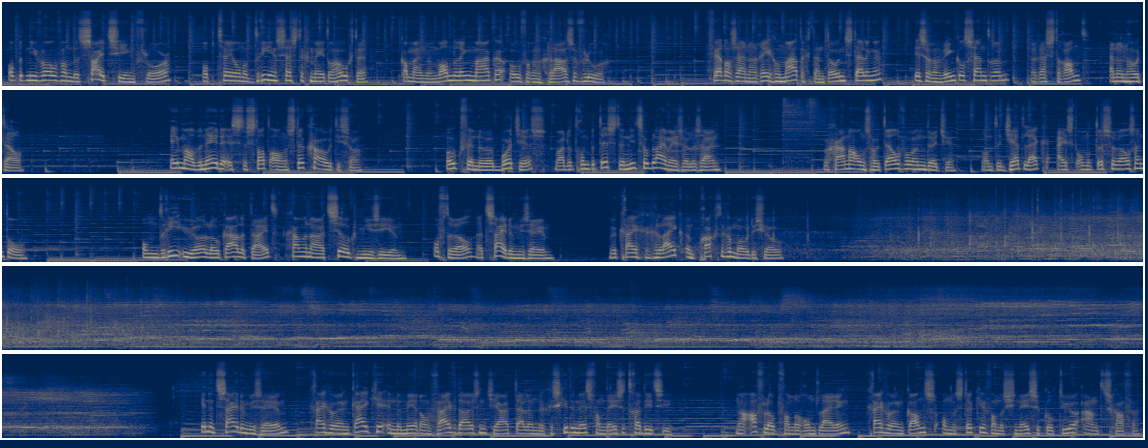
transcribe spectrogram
Op het niveau van de sightseeing floor, op 263 meter hoogte, kan men een wandeling maken over een glazen vloer. Verder zijn er regelmatig tentoonstellingen, is er een winkelcentrum, een restaurant en een hotel. Eenmaal beneden is de stad al een stuk chaotischer. Ook vinden we bordjes waar de trompetisten niet zo blij mee zullen zijn. We gaan naar ons hotel voor een dutje, want de jetlag eist ondertussen wel zijn tol. Om 3 uur lokale tijd gaan we naar het Silk Museum, oftewel het Zijdemuseum. We krijgen gelijk een prachtige modeshow. In het Zijdemuseum krijgen we een kijkje in de meer dan 5000 jaar tellende geschiedenis van deze traditie. Na afloop van de rondleiding krijgen we een kans om een stukje van de Chinese cultuur aan te schaffen.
